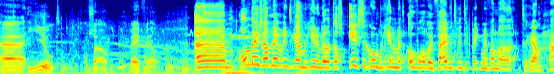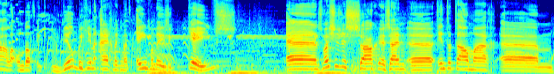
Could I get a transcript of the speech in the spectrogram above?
Uh, yield. Of zo. Weet ik veel. Um, om deze aflevering te gaan beginnen wil ik als eerste gewoon beginnen met overal weer 25 Pikmin van te gaan halen. Omdat ik wil beginnen eigenlijk met een van deze caves. En zoals je dus zag, er zijn in totaal maar... Um,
